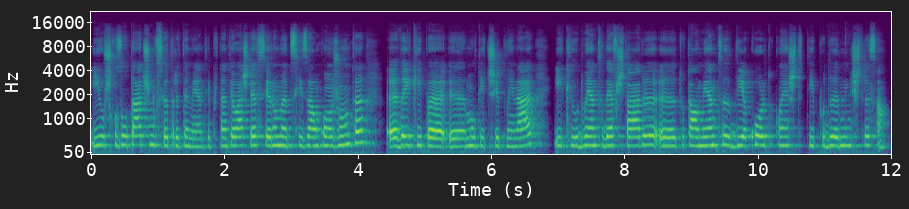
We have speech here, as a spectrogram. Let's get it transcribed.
e os resultados no seu tratamento. E, portanto, eu acho que deve ser uma decisão conjunta uh, da equipa uh, multidisciplinar e que o doente deve estar uh, totalmente de acordo com este tipo de administração.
